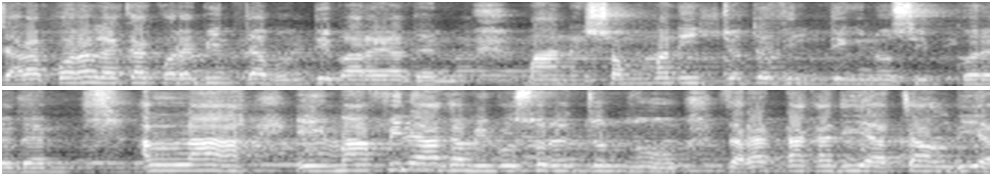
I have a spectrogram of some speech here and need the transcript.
যারা পড়ালেখা করে বিদ্যা বুদ্ধি বাড়াইয়া দেন মানে সম্মান, ইজ্জতে জিন্দিগি নসিব করে দেন। আল্লাহ এই মাহফিলে আগামী বছরের জন্য যারা টাকা দিয়া, চাল দিয়া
